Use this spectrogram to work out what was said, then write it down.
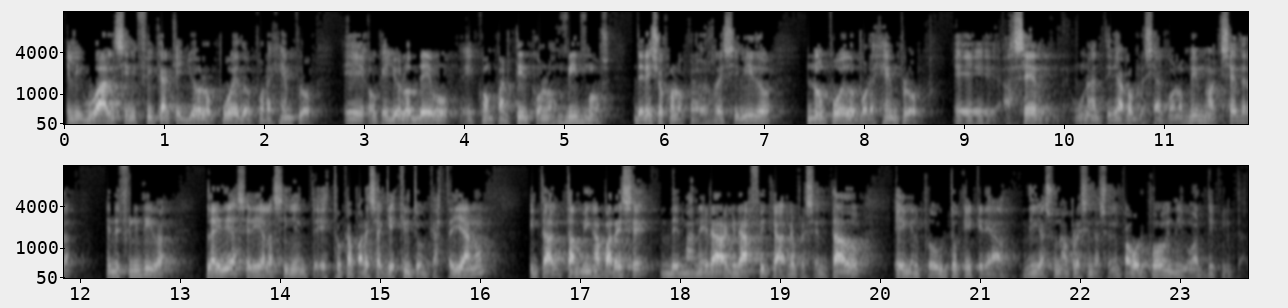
el igual significa que yo lo puedo, por ejemplo, eh, o que yo lo debo eh, compartir con los mismos derechos con los que lo he recibido. No puedo, por ejemplo, eh, hacer una actividad comercial con los mismos, etcétera. En definitiva, la idea sería la siguiente: esto que aparece aquí escrito en castellano y tal, también aparece de manera gráfica representado en el producto que he creado. Digas una presentación en PowerPoint, digo un artículo y tal.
